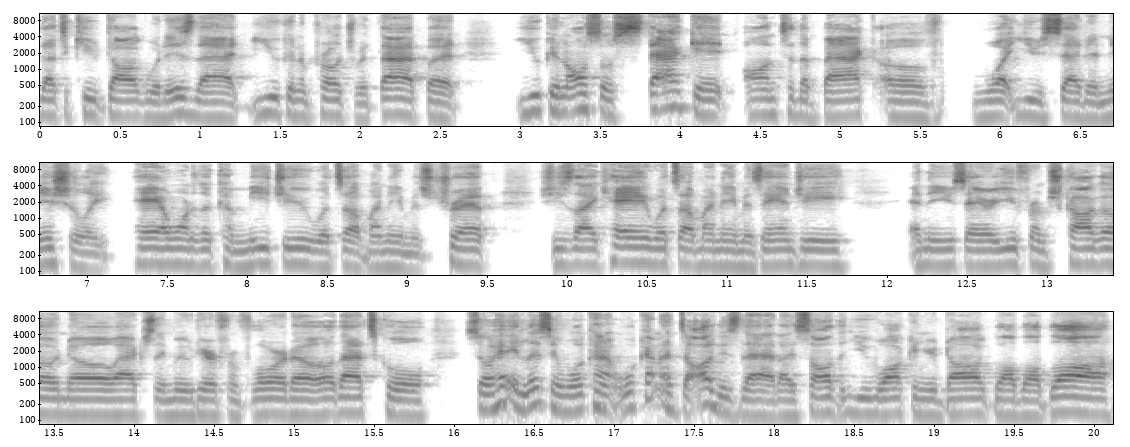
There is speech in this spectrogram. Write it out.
that's a cute dog. What is that? You can approach with that but you can also stack it onto the back of what you said initially. Hey i wanted to come meet you. What's up? My name is Tripp she's like hey what's up? My name is angie. And then you say are you from chicago? No I actually moved here from florida. Oh that's cool. So hey listen what kind of what kind of dog is that? I saw that you walking your dog blah blah blah.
